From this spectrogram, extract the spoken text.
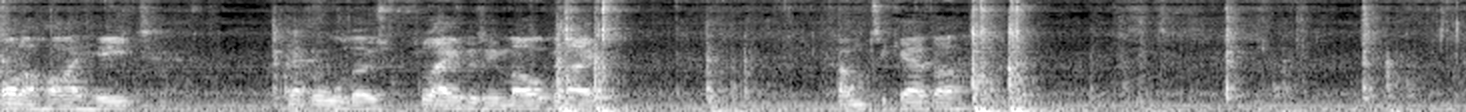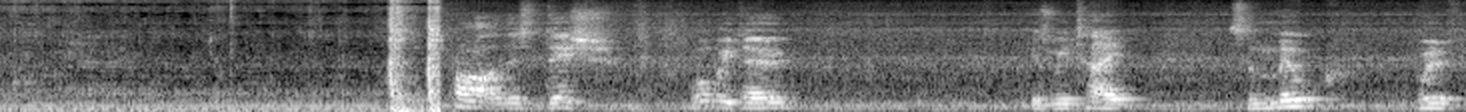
on a high heat, let all those flavours amalgamate, come together. Part of this dish, what we do is we take some milk with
